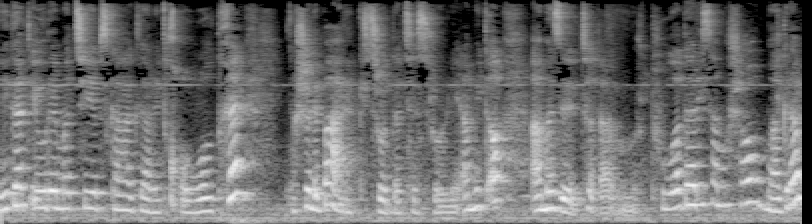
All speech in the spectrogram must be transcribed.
ნეგატიურ ემოციებს გააგზავნით ყოველ დღე, შეიძლება არაქის რო დაცესრული. ამიტომ ამაზე ცოტა რთულად არის სამუშაო, მაგრამ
